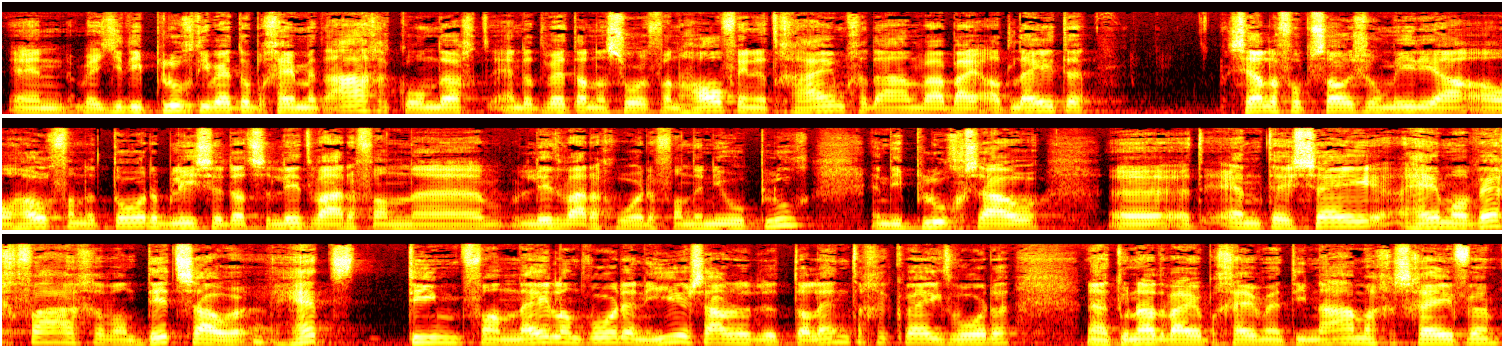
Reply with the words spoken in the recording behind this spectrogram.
En weet je, die ploeg die werd op een gegeven moment aangekondigd en dat werd dan een soort van half in het geheim gedaan, waarbij atleten zelf op social media al hoog van de toren bliezen dat ze lid waren, van, eh, lid waren geworden van de nieuwe ploeg. En die ploeg zou eh, het NTC helemaal wegvagen, want dit zou het team van Nederland worden. En hier zouden de talenten gekweekt worden. Nou, toen hadden wij op een gegeven moment die namen geschreven.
